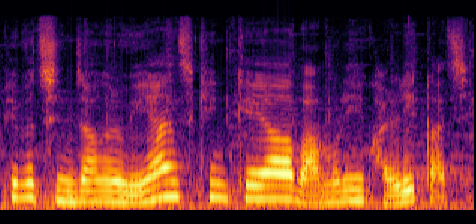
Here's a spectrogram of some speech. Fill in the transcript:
피부 진정을 위한 스킨케어 마무리 관리까지.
